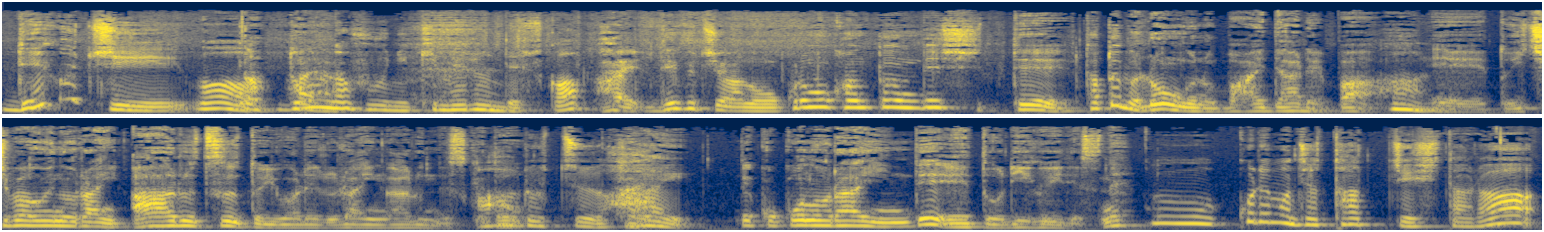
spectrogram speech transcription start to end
出口はどんなふうに決めるんですか、はい、はい、出口は、あの、これも簡単でして、例えばロングの場合であれば、はい、えっ、と、一番上のライン、R2 と言われるラインがあるんですけど。R2、はい。で、ここのラインで、えっ、ー、と、利食いですね。もう、これもじゃあタッチしたら、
